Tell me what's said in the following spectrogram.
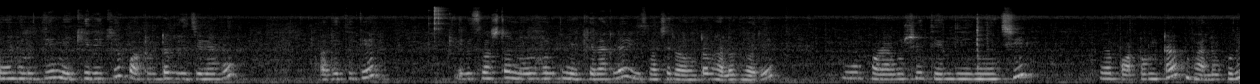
নুন হলুদ দিয়ে মেখে রেখে পটলটা ভেজে নেব। আগে থেকে ইলিশ মাছটা নুন, হলুদ মেখে রাখলে ইলিশ মাছের রঙটা ভালো ধরে। এবার কড়া বসে তেল দিয়ে নিয়েছি। এবার পটলটা ভালো করে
